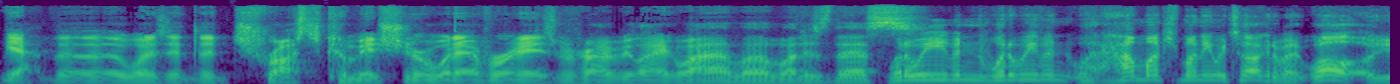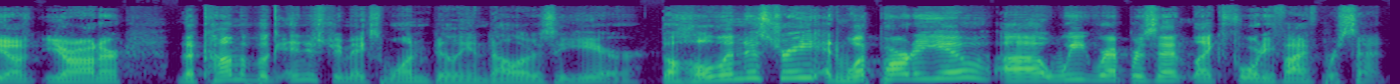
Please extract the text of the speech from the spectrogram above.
Yeah, the what is it? The trust commission or whatever it is would probably be like, wow, well, what is this? What do we even? What do we even? How much money are we talking about? Well, your, your Honor, the comic book industry makes one billion dollars a year. The whole industry, and what part of you? Uh, we represent like forty five percent.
